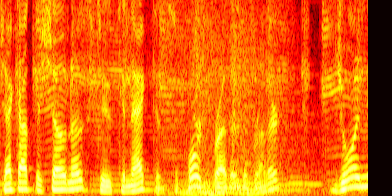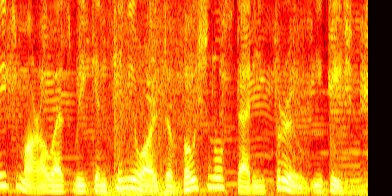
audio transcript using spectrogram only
Check out the show notes to connect and support Brother to Brother. Join me tomorrow as we continue our devotional study through Ephesians.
